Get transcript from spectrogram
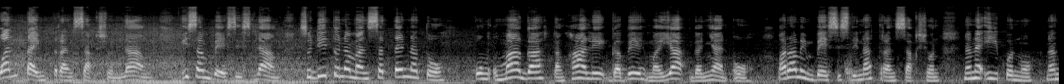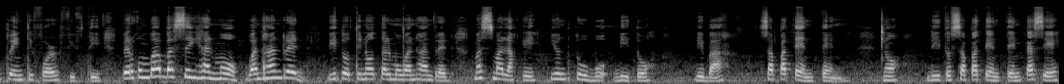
one time transaction lang. Isang beses lang. So dito naman sa 10 na to, kung umaga, tanghali, gabi, maya, ganyan. Oh, maraming beses din na transaction na naipon mo ng 24.50. Pero kung babasihan mo 100, dito tinotal mo 100, mas malaki yung tubo dito, 'di ba? Sa patenten, no? dito sa patenten kasi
